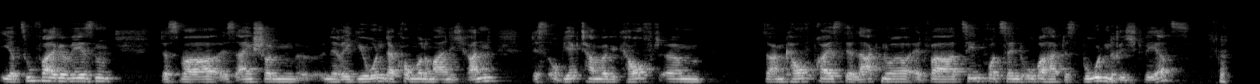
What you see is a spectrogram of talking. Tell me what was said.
eher Zufall gewesen. Das war, ist eigentlich schon eine Region, da kommen wir normal nicht ran. Das Objekt haben wir gekauft ähm, zu einem Kaufpreis, der lag nur etwa 10 Prozent oberhalb des Bodenrichtwerts.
